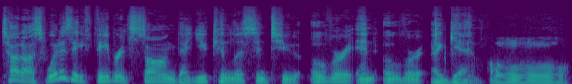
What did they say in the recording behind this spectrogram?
Tadas, what is a favorite song that you can listen to over and over again? Oh,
